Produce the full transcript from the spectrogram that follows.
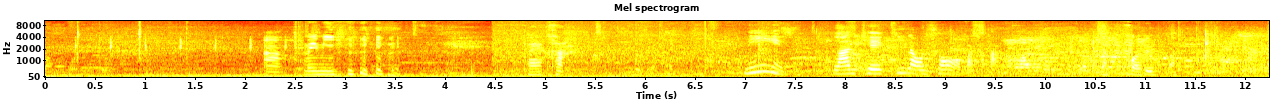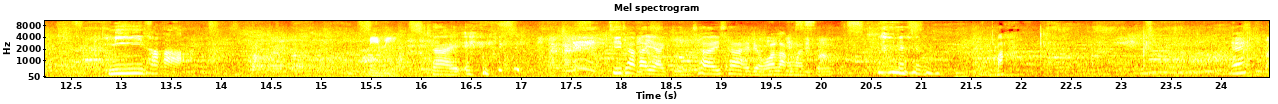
ลองกดดูอะไม่มี ไปค่ะ นี่ ร้านเค้กที่เราชอบอะค่ะขอดูก่อนมีค่ะ耳ใช่ ที่ทากาอยากกินใช่ใช่เดี๋ยวว่าหลังมาซื้อปะเอ๊ะ2杯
